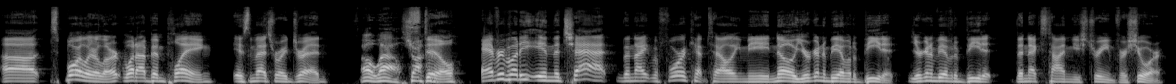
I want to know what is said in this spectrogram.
uh, spoiler alert, what I've been playing is Metroid Dread. Oh, wow. Shocker. Still. Everybody in the chat the night before kept telling me, no, you're going to be able to beat it. You're going to be able to beat it the next time you stream for sure.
